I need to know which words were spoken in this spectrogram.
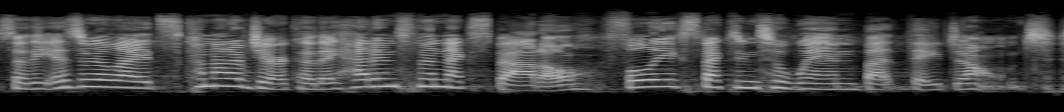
So the Israelites come out of Jericho, they head into the next battle, fully expecting to win, but they don't.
